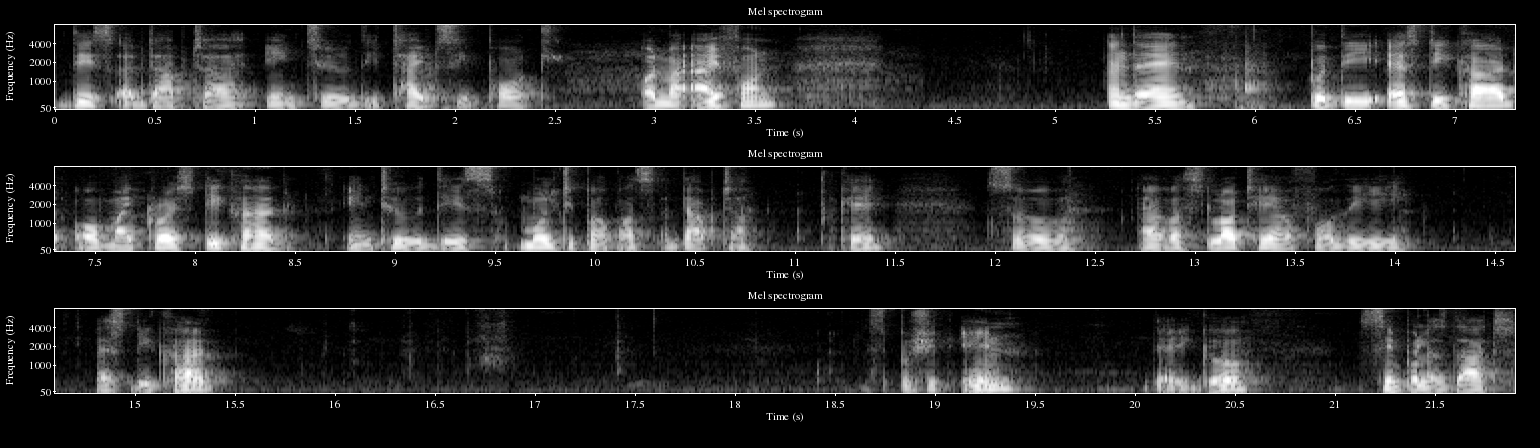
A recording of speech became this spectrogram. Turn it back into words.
this adapter into the Type-C port on my iPhone and then put the SD card or micro SD card into this multi-purpose adapter okay? So I have a slot here for the SD card. Let's push it in. There you go. Simple as that.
